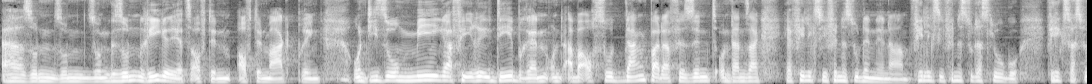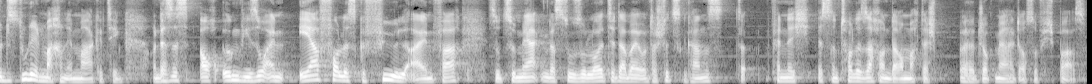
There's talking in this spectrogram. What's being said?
äh, so, einen, so, einen, so einen gesunden Riegel jetzt auf den, auf den Markt bringen und die so mega für ihre Idee brennen und aber auch so dankbar dafür sind und dann sagen, ja Felix, wie findest du denn den Namen? Felix, wie findest du das Logo? Felix, was würdest du denn machen im Marketing? Und das ist auch irgendwie so ein ehrvolles Gefühl einfach, so zu merken, dass du so Leute dabei unterstützen kannst, finde ich, ist eine tolle Sache und darum macht der äh, Job mir halt auch so viel Spaß.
